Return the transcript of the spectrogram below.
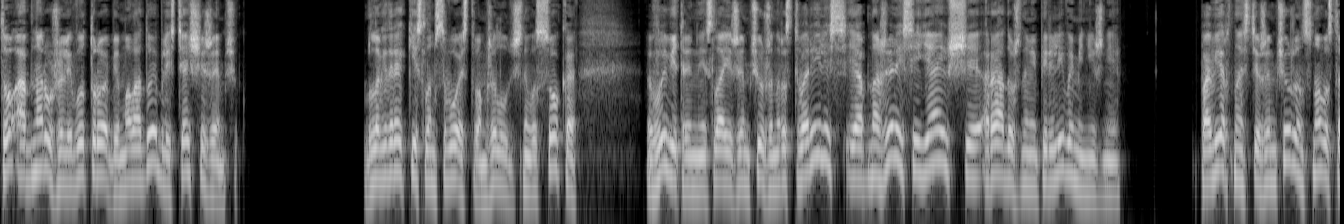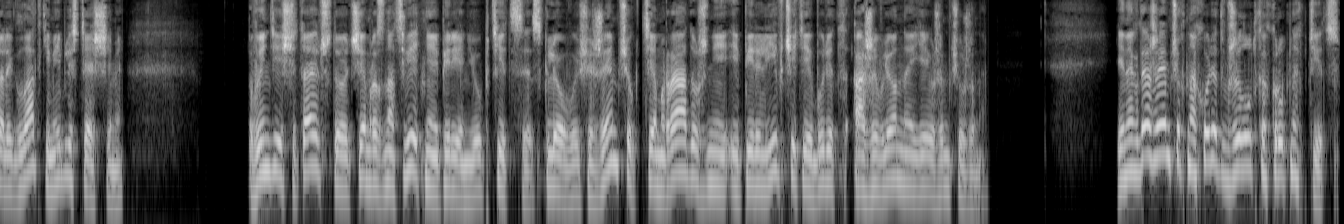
то обнаружили в утробе молодой блестящий жемчуг. Благодаря кислым свойствам желудочного сока выветренные слои жемчужин растворились и обнажили сияющие радужными переливами нижние. Поверхности жемчужин снова стали гладкими и блестящими — в Индии считают, что чем разноцветнее оперение у птицы, склевывающей жемчуг, тем радужнее и переливчатее будет оживленная ею жемчужина. Иногда жемчуг находят в желудках крупных птиц.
